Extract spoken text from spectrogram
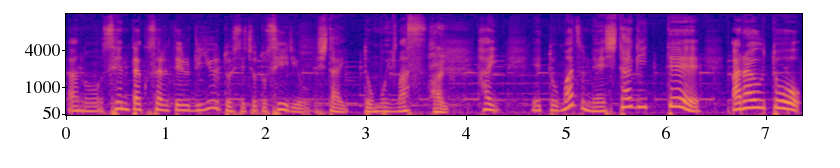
あの選択されている理由としてちょっと整理をしたいと思います。はい、はい。えっと、まずね下着って洗うと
